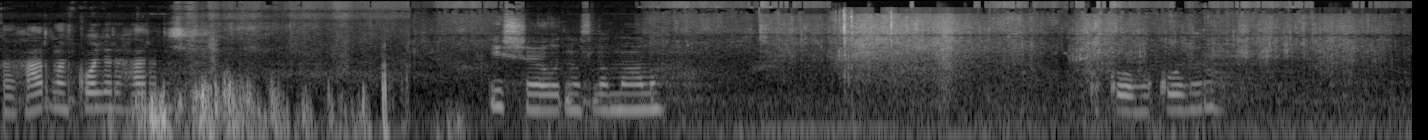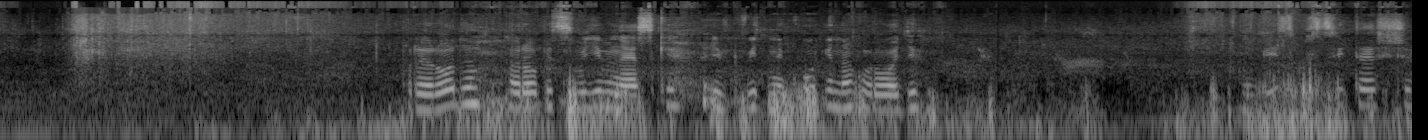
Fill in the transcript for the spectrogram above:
Така гарна, колір гарний. І ще одну зламала. Такого кольору. Природа робить свої внески і в квітнику, і на городі. Гібіскус цвіте ще.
